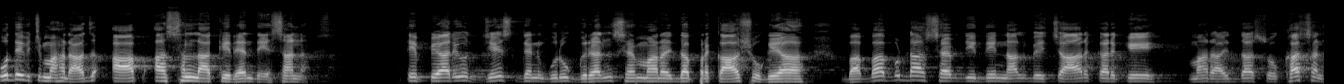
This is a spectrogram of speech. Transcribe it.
ਉਹਦੇ ਵਿੱਚ ਮਹਾਰਾਜ ਆਪ ਆਸਣ ਲਾ ਕੇ ਰਹਿੰਦੇ ਸਨ। ਤੇ ਪਿਆਰਿਓ, ਜਿਸ ਦਿਨ ਗੁਰੂ ਗ੍ਰੰਥ ਸਾਹਿਬ ਮਹਾਰਾਜ ਦਾ ਪ੍ਰਕਾਸ਼ ਹੋ ਗਿਆ, ਬਾਬਾ ਬੁੱਢਾ ਸਾਹਿਬ ਜੀ ਦੇ ਨਾਲ ਵਿਚਾਰ ਕਰਕੇ ਮਹਾਰਾਜ ਦਾ ਸੁਖਾਸਨ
